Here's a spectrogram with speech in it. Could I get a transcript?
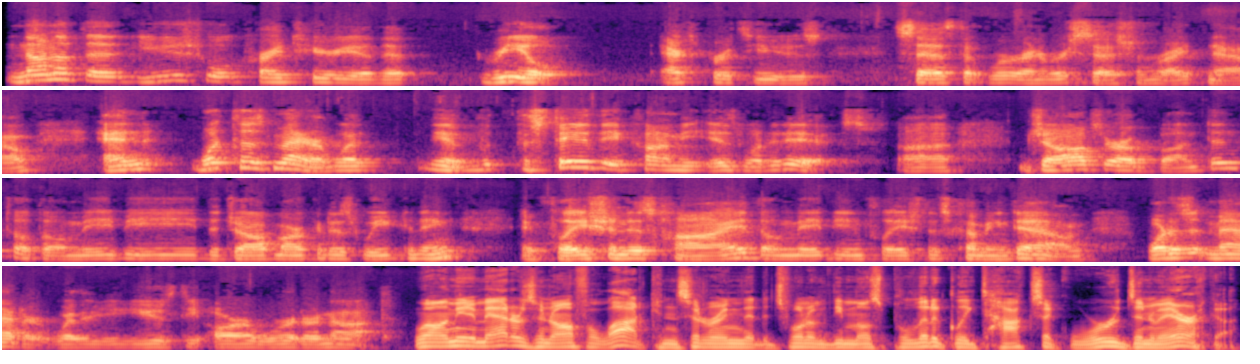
None of the usual criteria that real experts use says that we're in a recession right now. And what does matter? What you know, the state of the economy is what it is. Uh, jobs are abundant, although maybe the job market is weakening. Inflation is high, though maybe inflation is coming down. What does it matter whether you use the R word or not? Well, I mean, it matters an awful lot considering that it's one of the most politically toxic words in America.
